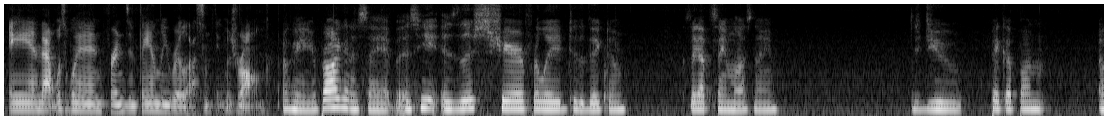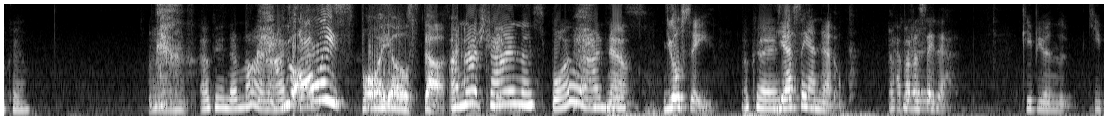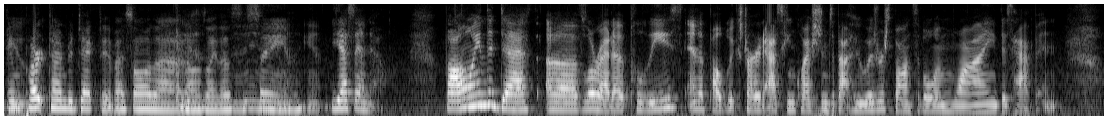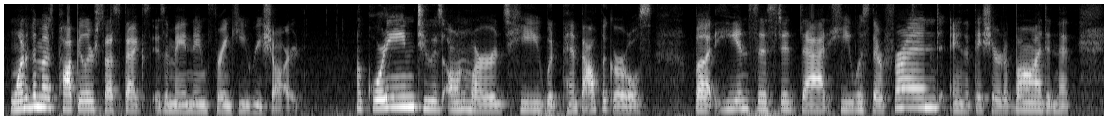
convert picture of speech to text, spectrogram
And that was when friends and family realized something was wrong. Okay, you're probably gonna say it, but is he is this sheriff related to the victim? Because they got the same last name. Did you pick up on? Okay. Alright. okay, never mind. I you said- always spoil stuff. I'm No, not just trying kidding. to spoil it. I No. just. You'll see. Okay. Yes and no. How about I Okay. say that? Keep you in the keep you part-time detective. I saw that, and I was like, "That's the Mm, same." yeah. Yes and no. Following the death of Loretta, police and the public started asking questions about who was responsible and why this happened. One of the most popular suspects is a man named Frankie Richard. According to his own words, he would pimp out the girls, but he insisted that he was their friend and that they shared a bond, and that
